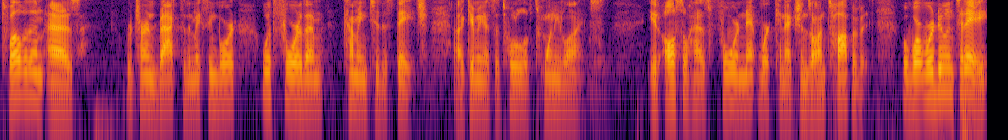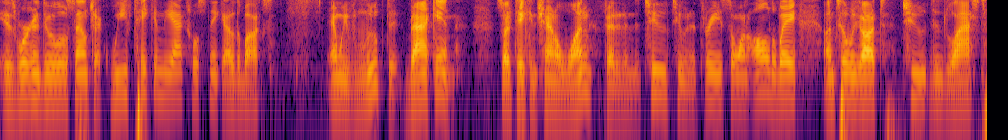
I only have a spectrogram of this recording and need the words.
12 of them as returned back to the mixing board, with four of them coming to the stage, uh, giving us a total of 20 lines. It also has four network connections on top of it. But what we're doing today is we're going to do a little sound check. We've taken the actual snake out of the box and we've looped it back in. So I've taken channel one, fed it into two, two into three, so on all the way until we got to the last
